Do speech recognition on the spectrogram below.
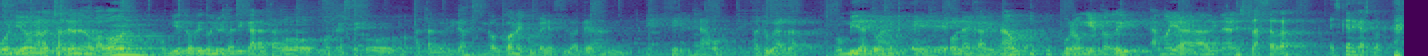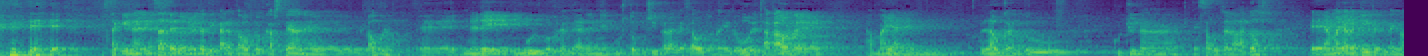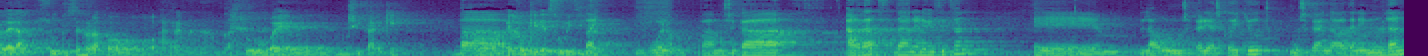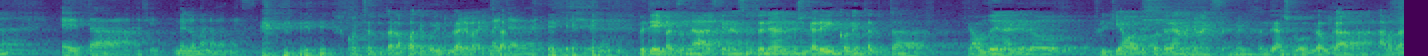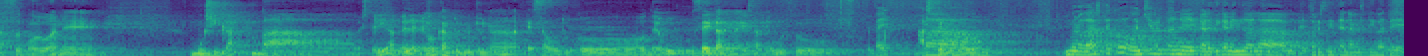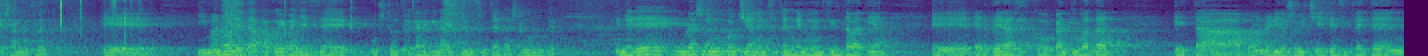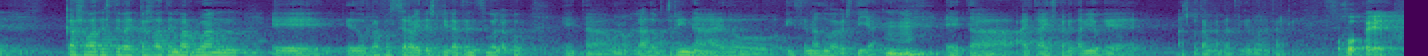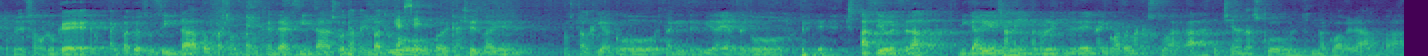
Eguer dio, naratxaldeon edo gabon, ongi etorri doinuetatik aratago podcasteko atal berrira. Gaurkoan eku berezi batean eh, nago, empatu behar da. Gonbidatuak eh, ona ekarri nau. Bueno, ongi etorri, amaia dinares, plazerra. Eskerrik asko. Ez dakit narentzat, edo doinuetatik aratago podcastean, eh, ba, bueno, eh, nire inguruko jendearen gusto musikalak ezagutu nahi dugu, eta gaur eh, amaiaren laukantu kutxunak ezagutzera gatoz. E, amaia beti, den galdera, zuk zen olako harremana ukaztu e, musikarekin? Ba... Edo ukide zu bizitzan? Bai, bueno, ba, musika ardatz da nire bizitzan, e, lagun musikari asko ditut, musika da baten inun lan, eta, en fin, melomana bat naiz. Kontzertutara joateko ditura ere bai, ez Baita ere bai. Beti aipatzen da, azkenean zuzenean musikarekin konektatuta gaudenak edo frikiagoak ez zoterean, baina ez, hemen jende asko dauka ardatz moduan e, musika. Ba, besteria, bele, nengo kantu kutxuna ezagutuko dugu. Ze ekarri nahi izan diguzu Bai, Azteko modu. Bueno, ba, azteko, ointxe bertan e, kaletikan induala, etorri ziten abesti bat esan duzuet. E, Imanol eta Pako Ibainezek uste dut elkarrekin abesten zutela, esango nuke. Nire gurasoen kotxean entzuten genuen zinta batian, e, erderazko kantu bat da, eta, bueno, niri oso bitxia egiten zitzaiten kaja bat beste bat, kaja baten barruan e, edo horrelako zerbait esplikatzen zuelako, eta, bueno, la doktrina edo izena du abestiak, Mhm. eta, eta aizpak eta biok eh, askotan kantatzen genuen elkarrekin. Ojo, eh, esango nuke, aipatu ez du zinta, podcast honetan jendeak zinta askotan aipatu Kaset. o, kaset bai, eh, nostalgiako, ez dakit, eh, bidaiatzeko espazio bezala. Nik agi esan, Imanolekin ere nahiko harreman estuak, ah, etxean asko entzundakoa bera, ba,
